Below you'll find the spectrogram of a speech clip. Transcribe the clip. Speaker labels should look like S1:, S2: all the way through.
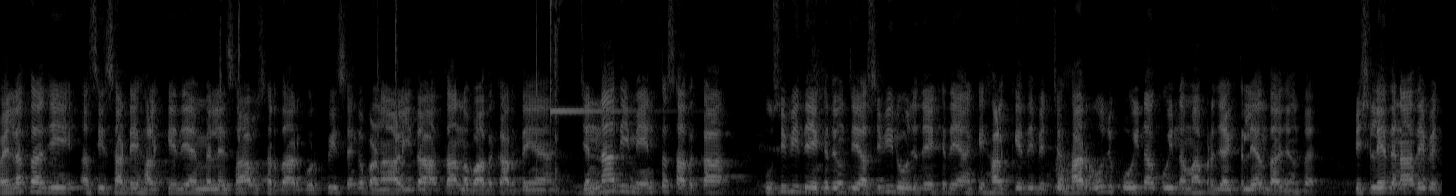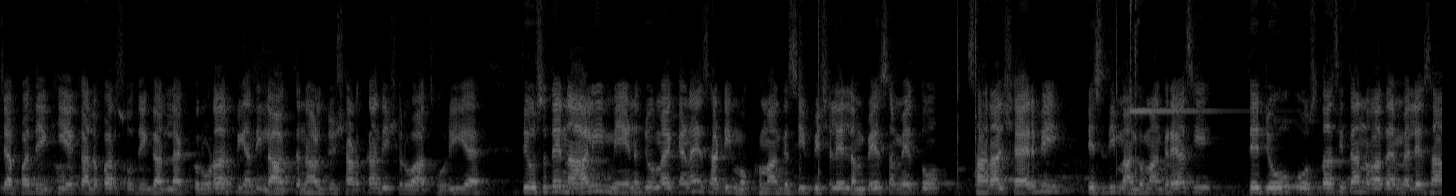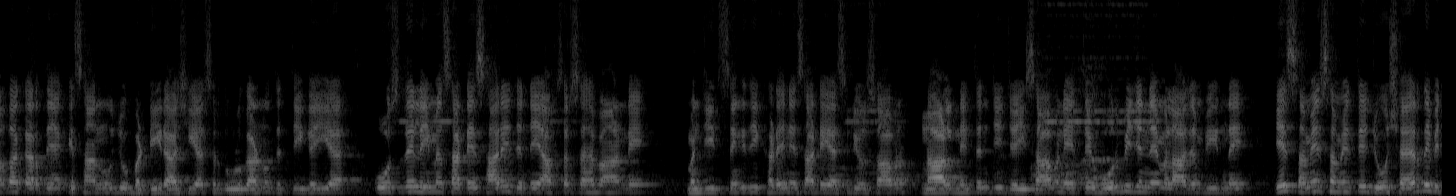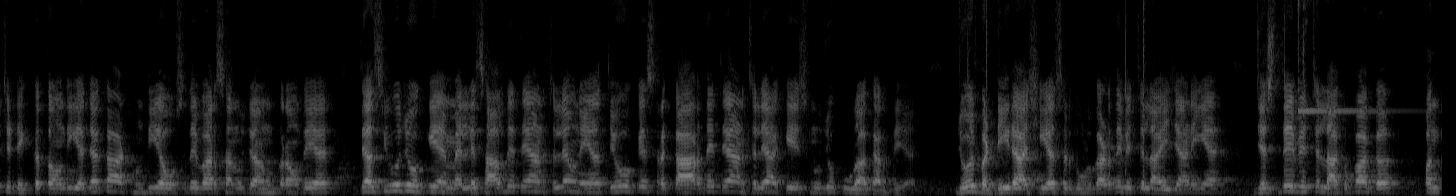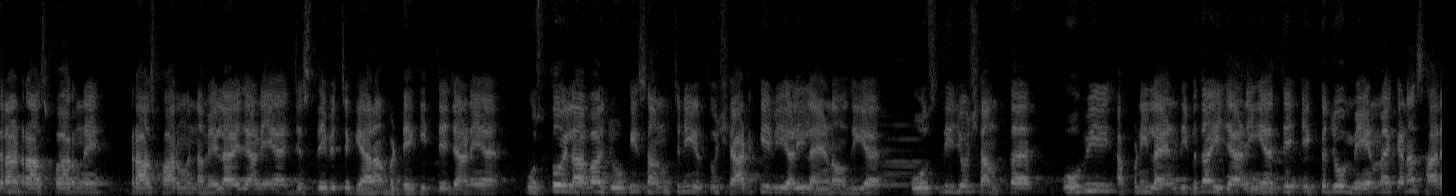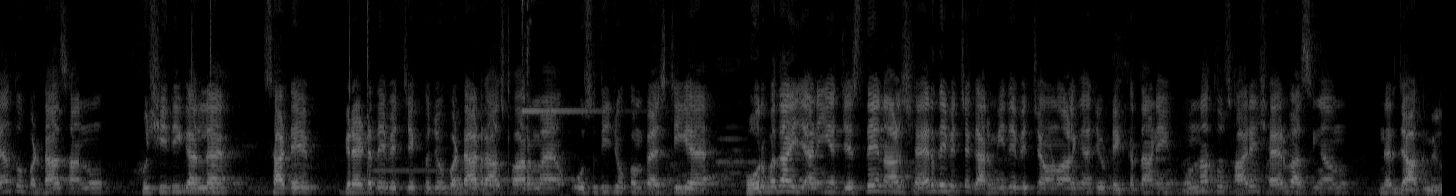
S1: ਪਹਿਲਾਂ ਤਾਂ ਜੀ ਅਸੀਂ ਸਾਡੇ ਹਲਕੇ ਦੇ ਐਮਐਲਏ ਸਾਹਿਬ ਸਰਦਾਰ ਗੁਰਪ੍ਰੀਤ ਸਿੰਘ ਬਣਾਲੀ ਦਾ ਧੰਨਵਾਦ ਕਰਦੇ ਆਂ ਜਿਨ੍ਹਾਂ ਦੀ ਮਿਹਨਤ, ਸਦਕਾ ਤੁਸੀਂ ਵੀ ਦੇਖਦੇ ਹੋ ਤੇ ਅਸੀਂ ਵੀ ਰੋਜ਼ ਦੇਖਦੇ ਆਂ ਕਿ ਹਲਕੇ ਦੇ ਵਿੱਚ ਹਰ ਰੋਜ਼ ਕੋਈ ਨਾ ਕੋਈ ਨਵਾਂ ਪ੍ਰੋਜੈਕਟ ਲਿਆਂਦਾ ਜਾਂਦਾ ਹੈ। ਪਿਛਲੇ ਦਿਨਾਂ ਦੇ ਵਿੱਚ ਆਪਾਂ ਦੇਖੀਏ ਕੱਲ ਪਰਸੋਂ ਦੀ ਗੱਲ ਹੈ, ਕਰੋੜਾਂ ਰੁਪਈਆਂ ਦੀ ਲਾਗਤ ਨਾਲ ਜੋ ਸੜਕਾਂ ਦੀ ਸ਼ੁਰੂਆਤ ਹੋ ਰਹੀ ਹੈ ਤੇ ਉਸ ਦੇ ਨਾਲ ਹੀ ਮੇਨ ਜੋ ਮੈਂ ਕਹਿਣਾ ਇਹ ਸਾਡੀ ਮੁੱਖ ਮੰਗ ਸੀ, ਪਿਛਲੇ ਲੰਬੇ ਸਮੇਂ ਤੋਂ ਸਾਰਾ ਸ਼ਹਿਰ ਵੀ ਇਸ ਦੀ ਮੰਗ ਮੰਗ ਰਿਹਾ ਸੀ। ਤੇ ਜੋ ਉਸ ਦਾ ਅਸੀਂ ਧੰਨਵਾਦ ਐਮਐਲਏ ਸਾਹਿਬ ਦਾ ਕਰਦੇ ਹਾਂ ਕਿ ਸਾਨੂੰ ਜੋ ਵੱਡੀ ਰਾਸ਼ੀ ਹੈ ਸਰਦੂਲਗੜ੍ਹ ਨੂੰ ਦਿੱਤੀ ਗਈ ਹੈ, ਉਸ ਦੇ ਲਈ ਮੈਂ ਸਾਡੇ ਸਾਰੇ ਜਿੰਨੇ ਅਫਸਰ ਸਹਿਬਾਨ ਨੇ, ਮਨਜੀਤ ਸਿੰਘ ਜੀ ਖੜੇ ਨੇ ਸਾਡੇ ਐਸਡੀਓ ਸਾਹਿਬ, ਨਾਲ ਨਿਤਨ ਜੀ ਜਈ ਸਾਹਿਬ ਨੇ ਤੇ ਹੋਰ ਵੀ ਜਿੰਨੇ ਮੁਲਾਜ਼ਮ ਵੀਰ ਨੇ, ਇਹ ਸਮੇਂ-ਸਮੇਂ ਤੇ ਜੋ ਸ਼ਹਿਰ ਦੇ ਵਿੱਚ ਦਿੱਕਤ ਆਉਂਦੀ ਹੈ ਜਾਂ ਘਾਟ ਹੁੰਦੀ ਹੈ ਉਸ ਦੇ ਬਾਰੇ ਸਾਨੂੰ ਜਾਣੂ ਕਰਾਉਂਦੇ ਆ ਤੇ ਅਸੀਂ ਉਹ ਜੋ ਅੱਗੇ ਐਮਐਲਏ ਸਾਹਿਬ ਦੇ ਧਿਆਨ 'ਚ ਲਿਆਉਨੇ ਆ ਤੇ ਉਹ ਅੱਗੇ ਸਰਕਾਰ ਦੇ ਧਿਆਨ 'ਚ ਲਿਆ ਕੇ ਇਸ ਨੂੰ ਜੋ ਪੂਰਾ ਕਰਦੇ ਆ। ਜੋ ਇਹ ਵੱਡੀ ਰਾਸ਼ੀ ਹੈ ਸਰਦੂਲਗੜ੍ਹ ਦੇ ਵਿੱਚ ਲਾਈ ਜਾਣੀ ਹੈ ਜਿਸ ਦੇ ਵਿੱਚ ਲਗਭਗ 15 ਟਰਾਂਸਫਾਰ ਨੇ, ਟਰਾਂਸਫਾਰਮ ਨਵੇਂ ਲਾਏ ਜਾਣੇ ਆ ਜਿਸ ਦੇ ਵਿੱਚ 11 ਵੱਡੇ ਕੀਤੇ ਜਾਣੇ ਆ। ਉਸ ਤੋਂ ਇਲਾਵਾ ਜੋ ਕਿ ਸਾਨੂੰ ਝਨੀਰ ਤੋਂ 66 ਕੇਵੀ ਵਾਲੀ ਲਾਈਨ ਆਉਂਦੀ ਹੈ, ਉਸ ਦੀ ਜੋ ਸ਼ਮਤਾ ਹੈ, ਉਹ ਵੀ ਆਪਣੀ ਲਾਈਨ ਦੀ ਵਧਾਈ ਜਾਣੀ ਹੈ ਤੇ ਇੱਕ ਜੋ ਮੇਨ ਮੈਂ ਕਹਿਣਾ ਸਾਰਿਆਂ ਤੋਂ ਵੱਡਾ ਸਾਨੂੰ ਖੁਸ਼ੀ ਦੀ ਗੱਲ ਹੈ, ਸਾਡੇ ਗ੍ਰਿਡ ਦੇ ਵਿੱਚ ਇੱਕ ਜੋ ਵੱਡਾ ਟਰਾਂਸਫਾਰਮ ਹੈ, ਉਸ ਦੀ ਜੋ ਕੰਪੈਸਿਟੀ ਹੈ ਹੋਰ ਵਧਾਈ ਜਾਣੀ ਹੈ, ਜਿਸ ਦੇ ਨਾਲ ਸ਼ਹਿਰ ਦੇ ਵਿੱਚ ਗਰਮੀ ਦੇ ਵਿੱਚ ਆਉਣ ਵਾਲੀਆਂ ਜੋ ਦਿੱਕਤਾਂ ਨੇ, ਉਹਨਾਂ ਤੋਂ ਸਾਰੇ ਸ਼ਹਿਰ ਵਾਸੀਆਂ ਨੂੰ ਨਿਰਜਾਤ ਮਿਲੂ।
